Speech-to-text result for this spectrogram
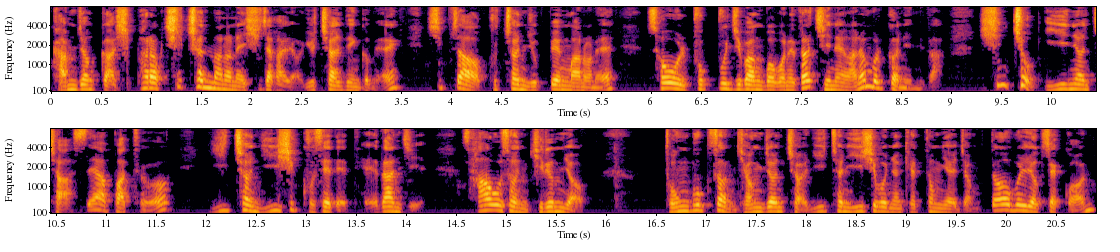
감정가 18억 7천만 원에 시작하여 유찰된 금액 14억 9,600만 원에 서울 북부지방법원에서 진행하는 물건입니다. 신축 2년차 새 아파트 2029세대 대단지 4호선 기름역 동북선 경전철 2025년 개통 예정 더블 역세권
